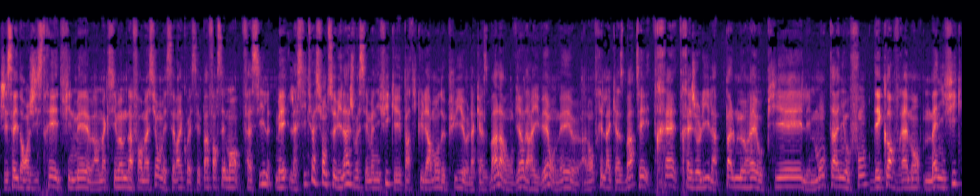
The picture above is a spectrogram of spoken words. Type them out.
J'essaye d'enregistrer et de filmer euh, un maximum d'informations, mais c'est vrai que c'est pas forcément facile. Mais la situation de ce village, c'est magnifique et particulièrement depuis euh, la Casbah. Là, on vient d'arriver, on est euh, à l'entrée de la Casbah. C'est très très joli. La palmeraie au pied, les montagnes au fond, décor vraiment magnifique.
